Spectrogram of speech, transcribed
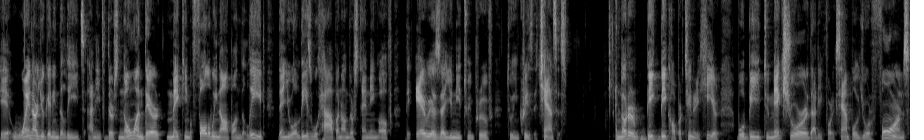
it, when are you getting the leads and if there's no one there making following up on the lead then you at least will have an understanding of the areas that you need to improve to increase the chances. Another big big opportunity here will be to make sure that if for example your forms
